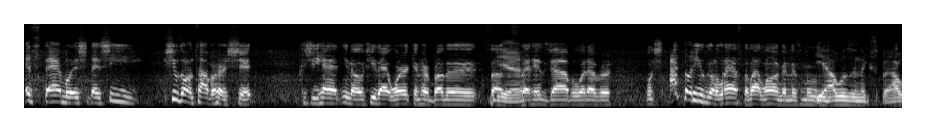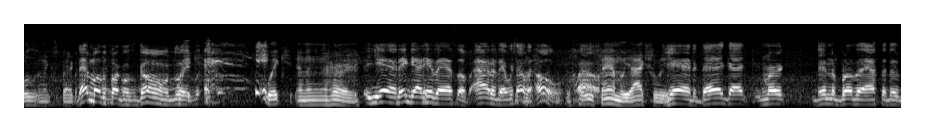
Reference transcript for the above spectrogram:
established that she she was on top of her shit because she had you know she's at work and her brother sucks yeah. at his job or whatever. which I thought he was gonna last a lot longer in this movie. Yeah, I wasn't expect. I wasn't expecting. But that motherfucker was gone. Quick. Like, quick and in a hurry. yeah, they got his ass up out of there, which I was like, oh, the whole oh, wow. family actually. Yeah, the dad got murked, then the brother after the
